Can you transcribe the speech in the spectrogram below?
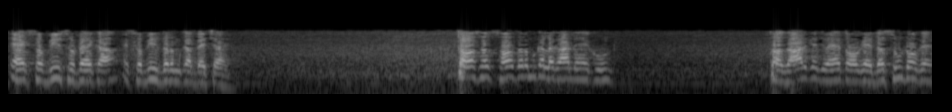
ایک سو بیس روپے کا، ایک سو بیس درم کا بیچا ہے۔ تو سو درم کا لگا لیں ایک اونٹ تو ہزار کے جو ہے تو ہو گئے، دس اونٹ ہو گئے۔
